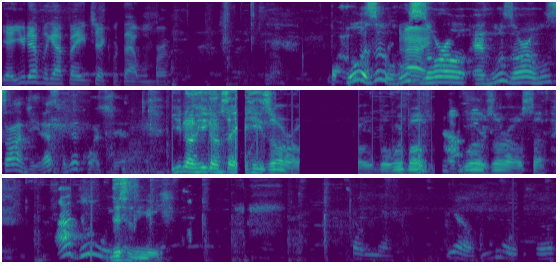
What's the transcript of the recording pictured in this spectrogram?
Yeah, you definitely got fade check with that one, bro. But who is who? Who's All right. Zoro and who's Zoro? Who's Sanji? That's the good question. You know he gonna say he's Zoro, but we're both love Zoro. So I do. this is me. Talking Yo, you know what's up.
